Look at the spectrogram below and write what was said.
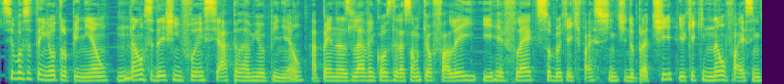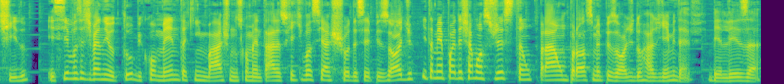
Se você tem outra opinião, não se deixe influenciar pela minha opinião. Apenas leve em consideração o que eu falei e reflete sobre o que, que faz sentido para ti e o que, que não faz sentido. E se você estiver no YouTube, comenta aqui embaixo nos comentários o que, que você achou desse episódio e também pode deixar uma sugestão para um próximo episódio do Rádio Game Dev. Beleza?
